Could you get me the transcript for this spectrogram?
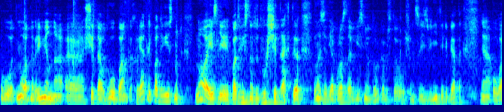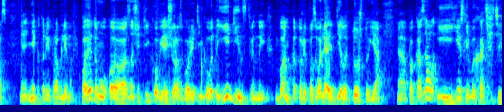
Вот, ну, одновременно счета в двух банках вряд ли подвиснут. Ну, а если подвиснут в двух счетах, то, значит, я просто объясню туркам, что, в общем, извините, ребята, у вас некоторые проблемы. Поэтому, э, значит, Тиньков, я еще раз говорю, Тиньков это единственный банк, который позволяет делать то, что я э, показал. И если вы хотите,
